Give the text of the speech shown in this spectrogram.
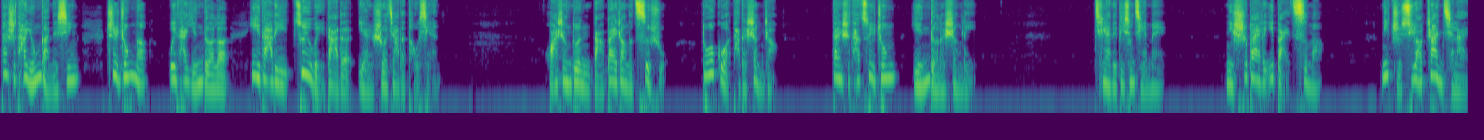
但是他勇敢的心，至终呢为他赢得了。意大利最伟大的演说家的头衔。华盛顿打败仗的次数多过他的胜仗，但是他最终赢得了胜利。亲爱的弟兄姐妹，你失败了一百次吗？你只需要站起来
